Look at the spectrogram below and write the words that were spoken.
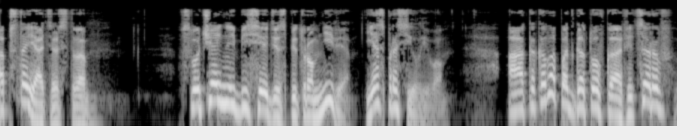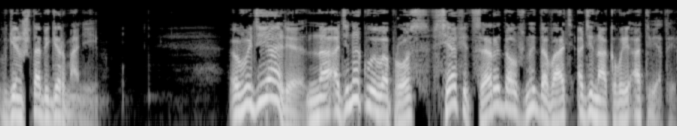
Обстоятельства. В случайной беседе с Петром Ниве я спросил его, а какова подготовка офицеров в Генштабе Германии? В идеале на одинаковый вопрос все офицеры должны давать одинаковые ответы.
